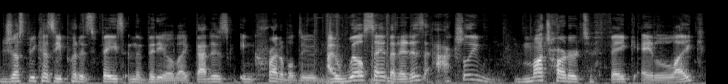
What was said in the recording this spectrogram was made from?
just because he put his face in the video. Like that is incredible dude. I will say that it is actually much harder to fake a like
